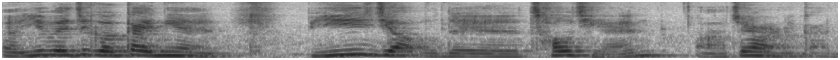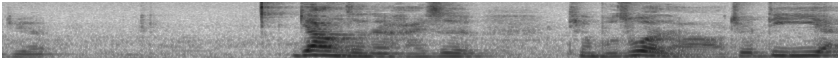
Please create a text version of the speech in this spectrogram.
呃，因为这个概念比较的超前啊，这样的感觉，样子呢还是挺不错的啊，就第一眼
